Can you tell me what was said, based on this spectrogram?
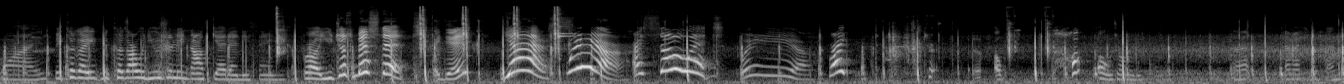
Why? because I because I would usually not get anything. Bro, you just missed it. I did? Yes. Where? I saw it. Where? Right. Oh, Oh, it's already cold. Uh, that, that makes no sense.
